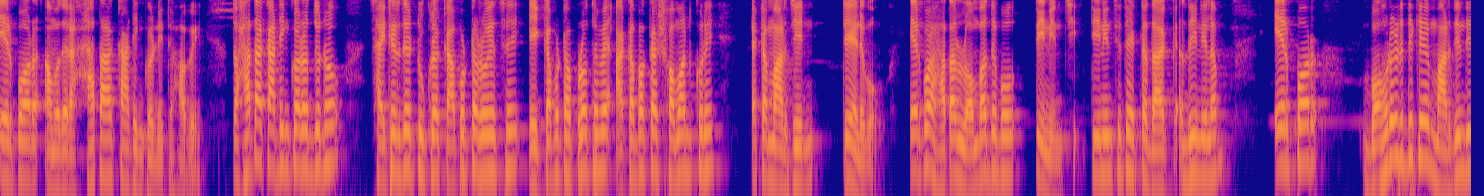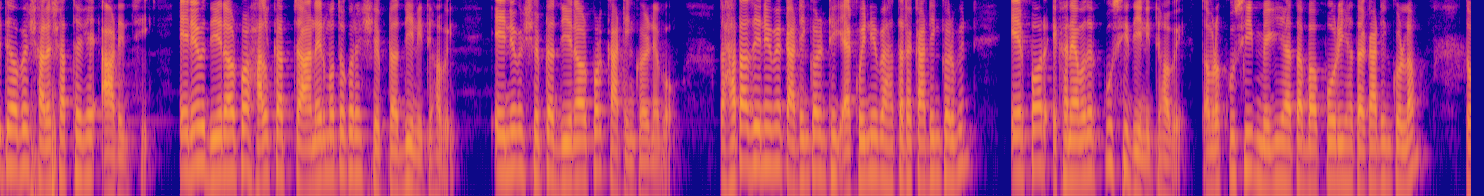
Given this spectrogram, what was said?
এরপর আমাদের হাতা কাটিং করে নিতে হবে। তো হাতা কাটিং করার জন্য সাইটের যে টুকরা কাপড়টা রয়েছে, এই কাপড়টা প্রথমে আঁকাবাঁকা সমান করে একটা মার্জিন টেনে নেব। এরপর হাতার লম্বা দেবো তিন ইঞ্চি। তিন ইঞ্চিতে একটা দাগ দিয়ে নিলাম। এরপর বহরের দিকে মার্জিন দিতে হবে সাড়ে সাত থেকে আট ইঞ্চি। এই নিয়মে দিয়ে নেওয়ার পর হালকা চানের মতো করে শেপটা দিয়ে নিতে হবে। এই নিয়মে শেপটা দিয়ে নেওয়ার পর কাটিং করে নেব। তো হাতা যে নিয়মে কাটিং করেন ঠিক একই নিয়মে হাতাটা কাটিং করবেন। এরপর এখানে আমাদের কুচি দিয়ে নিতে হবে। তো আমরা কুচি মেঘি হাতা বা পরি হাতা কাটিং করলাম। তো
